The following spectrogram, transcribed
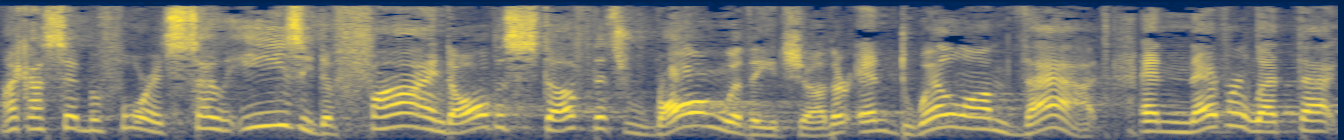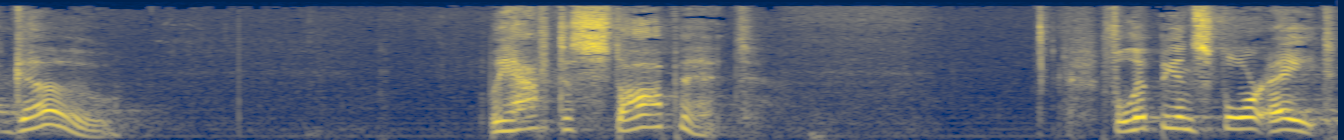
Like I said before, it's so easy to find all the stuff that's wrong with each other and dwell on that and never let that go. We have to stop it. Philippians 4 8,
